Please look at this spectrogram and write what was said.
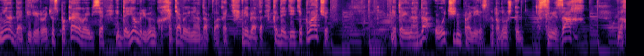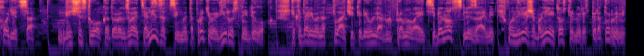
не надо оперировать, успокаиваемся и даем ребенку хотя бы иногда плакать. Ребята, когда дети плачут, это иногда очень полезно, потому что в слезах находится вещество, которое называется лизоцим, это противовирусный белок. И когда ребенок плачет и регулярно промывает себе нос слезами, он реже болеет острыми респираторными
